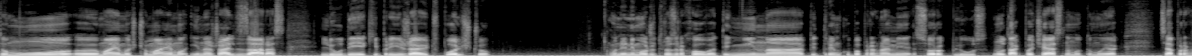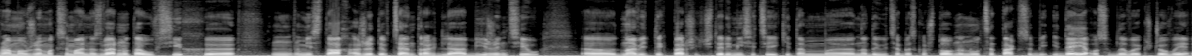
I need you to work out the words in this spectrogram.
Тому е, маємо, що маємо. І, на жаль, зараз люди, які приїжджають в Польщу, вони не можуть розраховувати ні на підтримку по програмі 40 Ну так, по-чесному, тому як ця програма вже максимально звернута у всіх е, містах, а жити в центрах для біженців, е, навіть тих перших 4 місяці, які там е, надаються безкоштовно, ну це так собі ідея, особливо якщо ви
